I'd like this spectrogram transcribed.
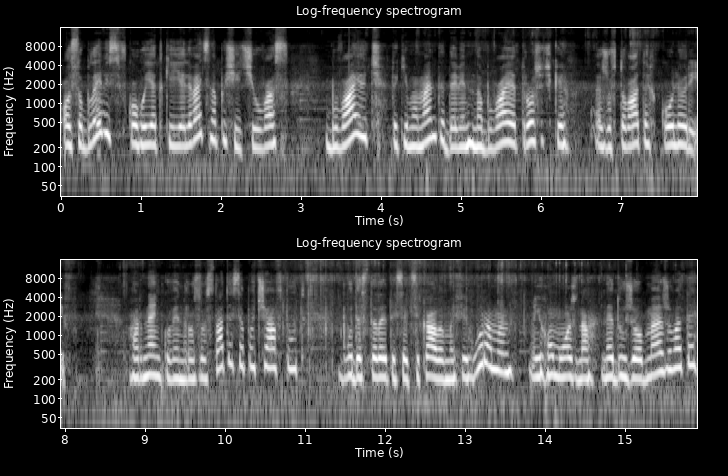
особливість. В кого є такий ялівець, напишіть, чи у вас бувають такі моменти, де він набуває трошечки жовтуватих кольорів. Гарненько він розростатися почав тут, буде стелитися цікавими фігурами. Його можна не дуже обмежувати,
